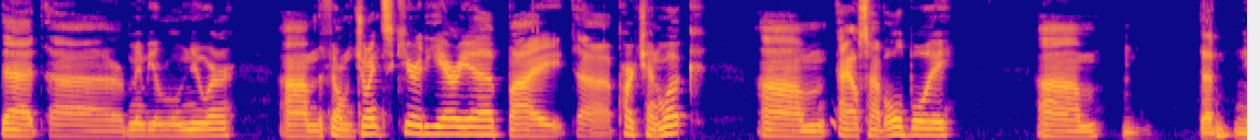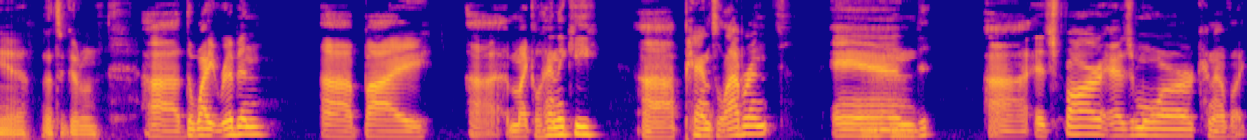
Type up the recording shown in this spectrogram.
that uh, are maybe a little newer, um, the film Joint Security Area by uh, Park Chan Wook. Um, I also have Old Boy. Um, that yeah, that's a good one. Uh, the White Ribbon uh, by uh, Michael Haneke. Uh, Pan's Labyrinth, and uh, as far as more kind of like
